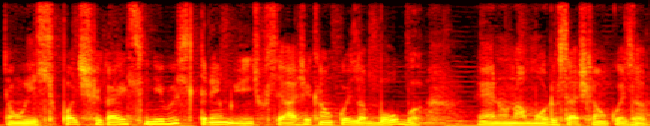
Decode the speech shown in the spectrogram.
Então isso pode chegar a esse nível extremo, gente. Você acha que é uma coisa boba é, no namoro, você acha que é uma coisa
